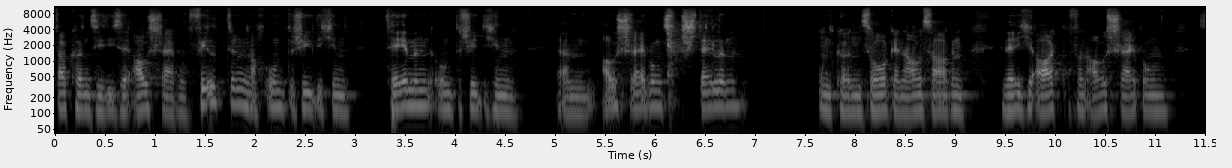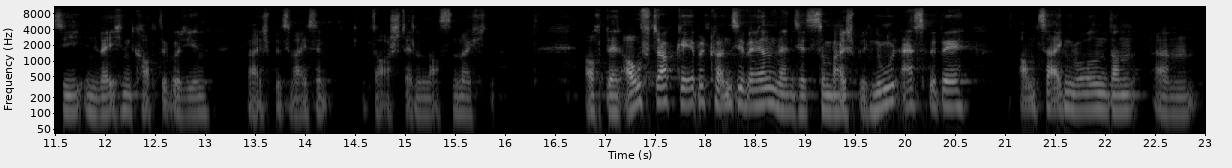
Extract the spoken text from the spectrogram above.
Da können Sie diese Ausschreibung filtern nach unterschiedlichen Themen, unterschiedlichen ähm, Ausschreibungsstellen und können so genau sagen, welche Arten von Ausschreibungen Sie in welchen Kategorien beispielsweise darstellen lassen möchten. Auch den Auftraggeber können Sie wählen. Wenn Sie jetzt zum Beispiel nur SBB anzeigen wollen, dann ähm,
